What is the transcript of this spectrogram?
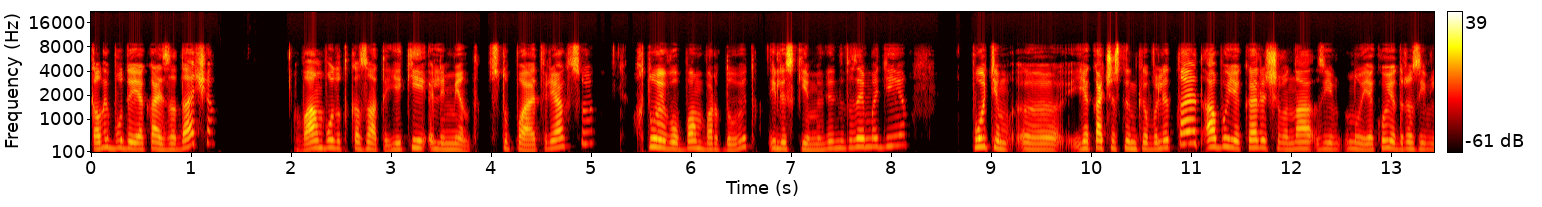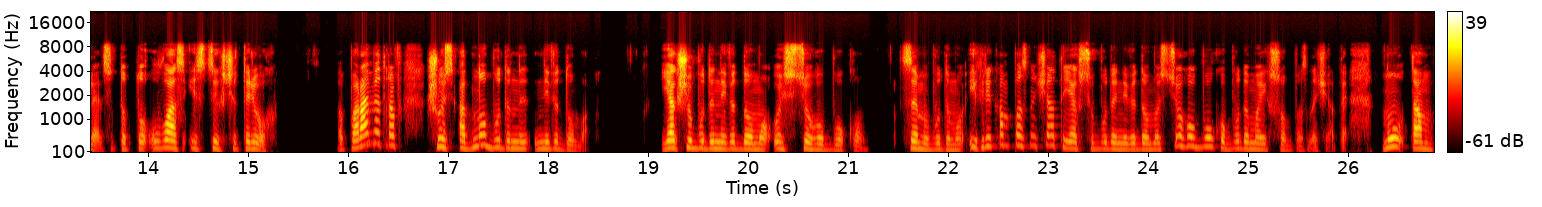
Коли буде якась задача, вам будуть казати, який елемент вступає в реакцію, хто його бомбардує, або з ким він взаємодіє, потім е, яка частинка вилітає, або яка речовина, ну, якою ядро з'являється. Тобто у вас із цих чотирьох параметрів щось одно буде невідомо. Якщо буде невідомо ось з цього боку, це ми будемо Y позначати. Якщо буде невідомо з цього боку, будемо X позначати. Ну, там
